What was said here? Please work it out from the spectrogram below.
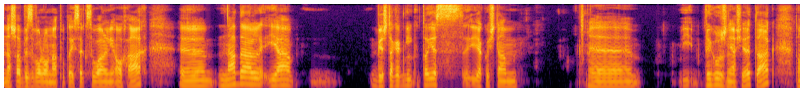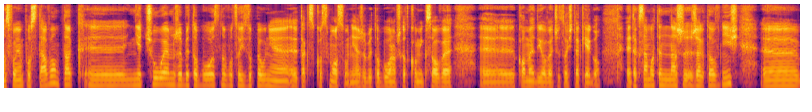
Nasza wyzwolona tutaj seksualnie, och, ach. Nadal ja, wiesz, tak jak to jest jakoś tam wyróżnia się, tak, tą swoją postawą, tak e, nie czułem, żeby to było znowu coś zupełnie e, tak z kosmosu, nie, żeby to było na przykład komiksowe, e, komediowe czy coś takiego. E, Tak samo ten nasz żartowniś, e,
